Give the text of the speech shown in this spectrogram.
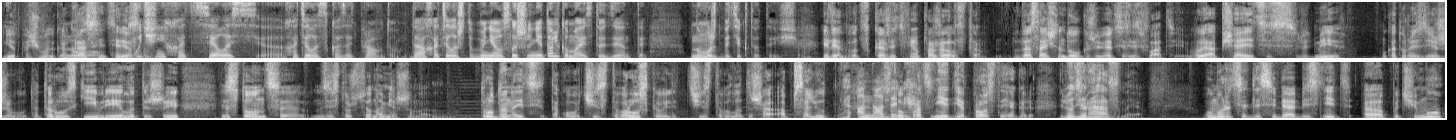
Нет, почему? Как раз интересно. Очень хотелось, э, хотелось сказать правду. Да, хотелось, чтобы меня услышали не только мои студенты, но, может быть, и кто-то еще. Елена, вот скажите мне, пожалуйста, достаточно долго живете здесь, в Латвии. Вы общаетесь с людьми, ну, которые здесь живут. Это русские, евреи, латыши, эстонцы. Ну, здесь тоже все намешано. Трудно найти такого чистого русского или чистого латыша абсолютно. А надо 100%. ли? Нет, нет, просто я говорю. Люди разные. Вы можете для себя объяснить, а почему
